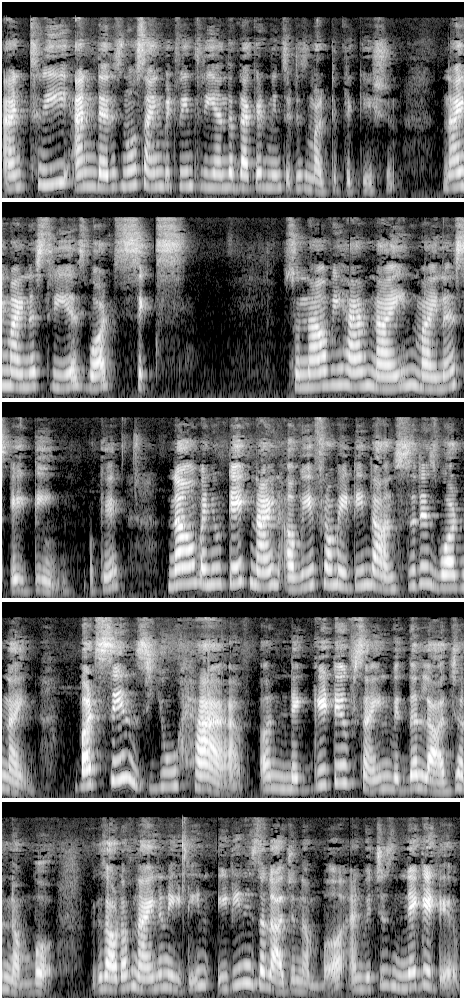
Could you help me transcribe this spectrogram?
And 3 and there is no sign between 3 and the bracket means it is multiplication. 9 minus 3 is what? 6 so now we have 9 minus 18 okay? Now when you take 9 away from 18 the answer is what? 9 but since you have a negative sign with the larger number because out of 9 and 18 18 is the larger number and which is negative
